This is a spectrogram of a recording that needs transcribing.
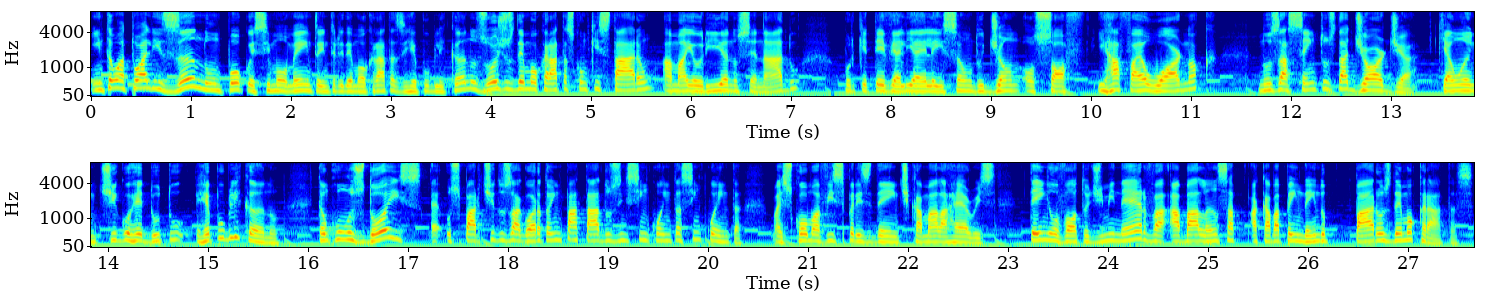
Então, atualizando um pouco esse momento entre democratas e republicanos, hoje os democratas conquistaram a maioria no Senado, porque teve ali a eleição do John Ossoff e Rafael Warnock nos assentos da Georgia, que é um antigo reduto republicano. Então, com os dois, é, os partidos agora estão empatados em 50-50. Mas como a vice-presidente Kamala Harris tem o voto de Minerva, a balança acaba pendendo para os democratas.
